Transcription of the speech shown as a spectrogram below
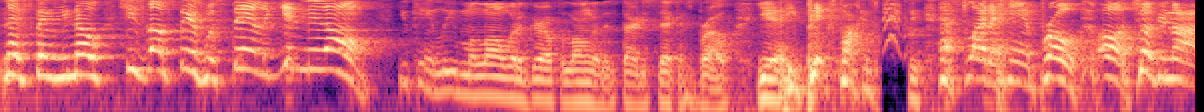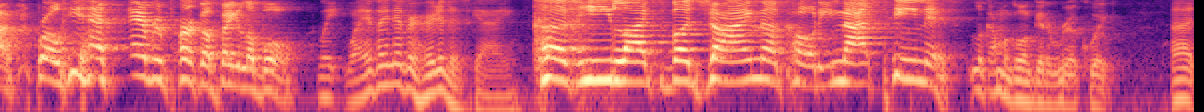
Next thing you know, she's upstairs with Stanley getting it on. You can't leave him alone with a girl for longer than 30 seconds, bro. Yeah, he pickpockets, has sleight of hand, bro. Oh, uh, Juggernaut, bro. He has every perk available. Wait, why have I never heard of this guy? Cause he likes vagina, Cody, not penis. Look, I'm gonna go and get it real quick. Uh,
